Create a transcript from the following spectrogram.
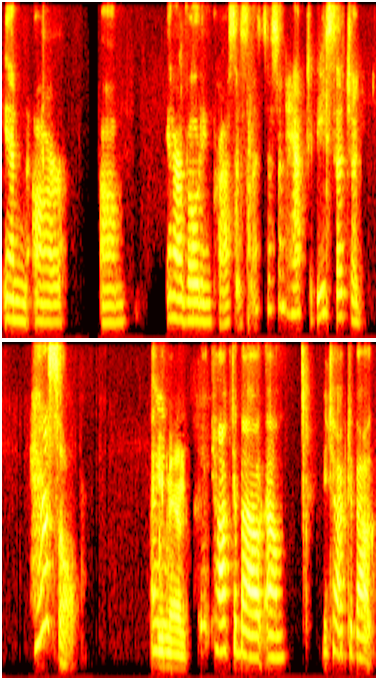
in our um, in our voting process. That doesn't have to be such a hassle. I mean, Amen. we talked about um, you talked about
